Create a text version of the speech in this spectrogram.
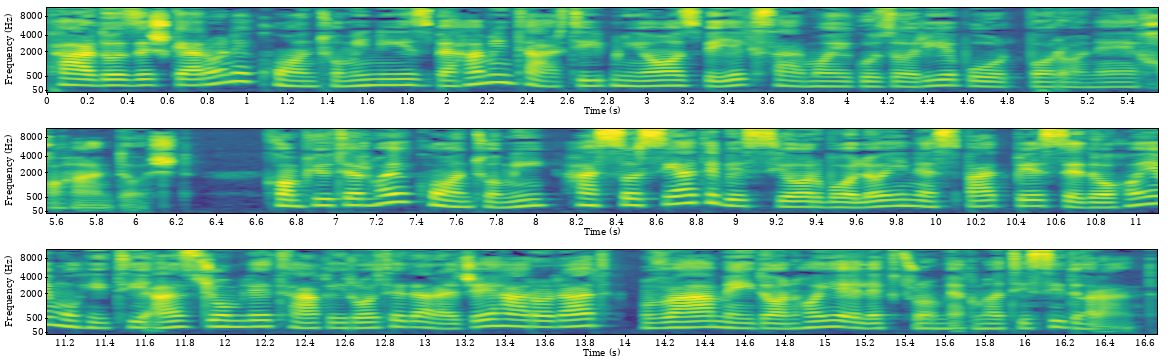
پردازشگران کوانتومی نیز به همین ترتیب نیاز به یک سرمایه گذاری بردبارانه خواهند داشت. کامپیوترهای کوانتومی حساسیت بسیار بالایی نسبت به صداهای محیطی از جمله تغییرات درجه حرارت و میدانهای الکترومغناطیسی دارند.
